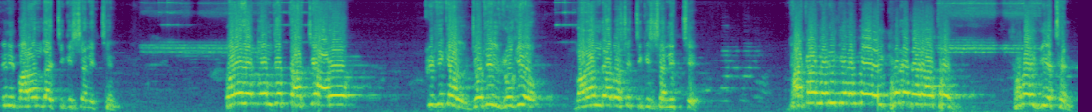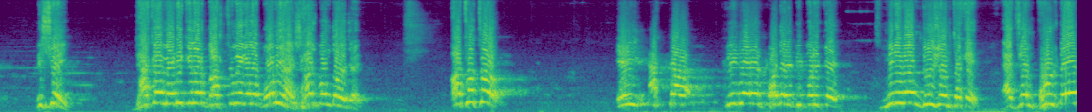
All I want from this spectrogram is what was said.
তিনি বারান্দায় চিকিৎসা নিচ্ছেন। পরে দেখলাম যে তার চেয়ে আরও ক্রিটিক্যাল জটিল রোগীও বারান্দায় বসে চিকিৎসা নিচ্ছে। ঢাকা মেডিকেলে তো এইখানে যারা আছেন, সবাই গিয়েছেন। নিশ্চয়ই, ঢাকা মেডিকেলের বাথরুমে গেলে বমি হয়, শ্বাস বন্ধ হয়ে যায়। অথচ এই একটা ক্লিনারের পদের বিপরীতে মিনিমাম দুইজন থাকে। একজন ফুল টাইম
